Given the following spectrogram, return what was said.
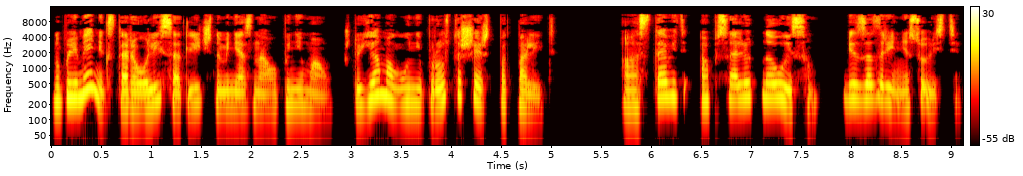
Но племянник старого лиса отлично меня знал и понимал, что я могу не просто шерсть подпалить, а оставить абсолютно лысым, без зазрения совести.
